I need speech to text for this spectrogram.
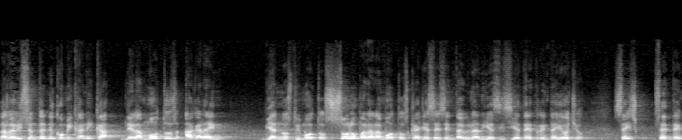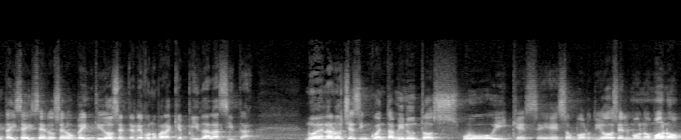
La revisión técnico-mecánica de las motos, hágala en Diagnostimotos, solo para las motos, calle 61 17 38, 676-0022, el teléfono para que pida la cita. 9 de la noche, 50 minutos. Uy, ¿qué es eso, por Dios? El monomono.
